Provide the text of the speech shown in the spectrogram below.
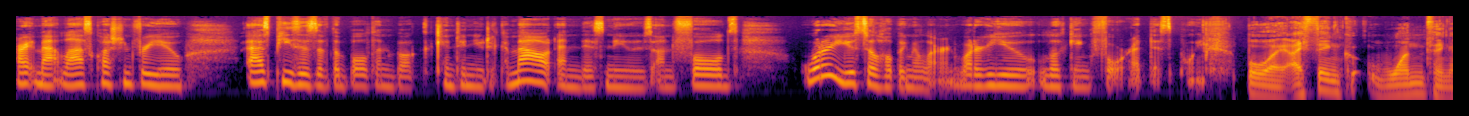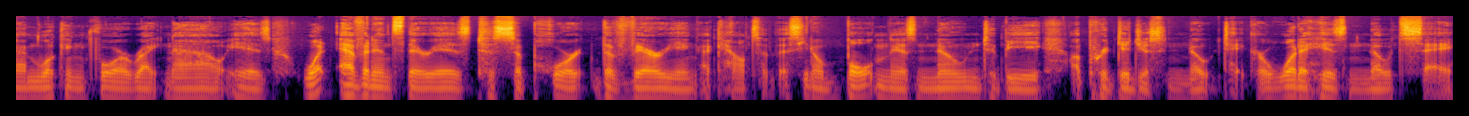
All right, Matt, last question for you. As pieces of the Bolton book continue to come out and this news unfolds, what are you still hoping to learn? What are you looking for at this point? Boy, I think one thing I'm looking for right now is what evidence there is to support the varying accounts of this. You know, Bolton is known to be a prodigious note taker. What do his notes say?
